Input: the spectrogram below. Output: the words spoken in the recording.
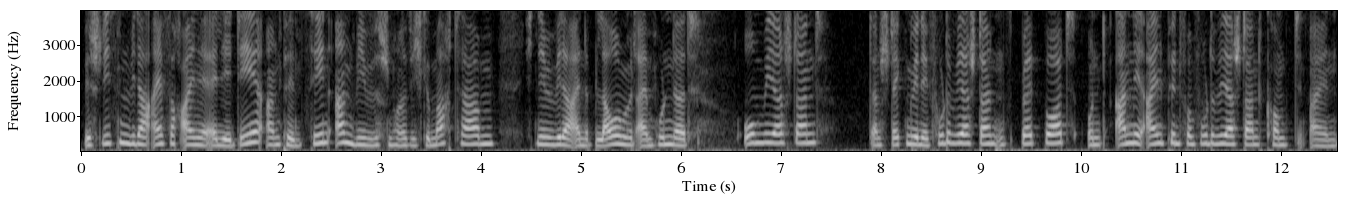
Wir schließen wieder einfach eine LED an Pin 10 an, wie wir es schon häufig gemacht haben. Ich nehme wieder eine blaue mit einem 100 Ohm Widerstand. Dann stecken wir den Fotowiderstand ins Breadboard und an den einen Pin vom Fotowiderstand kommt ein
